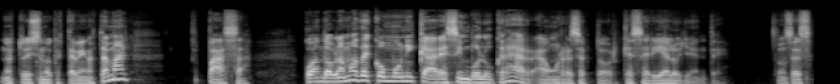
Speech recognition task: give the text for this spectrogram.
No estoy diciendo que esté bien o esté mal, pasa. Cuando hablamos de comunicar es involucrar a un receptor, que sería el oyente. Entonces,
